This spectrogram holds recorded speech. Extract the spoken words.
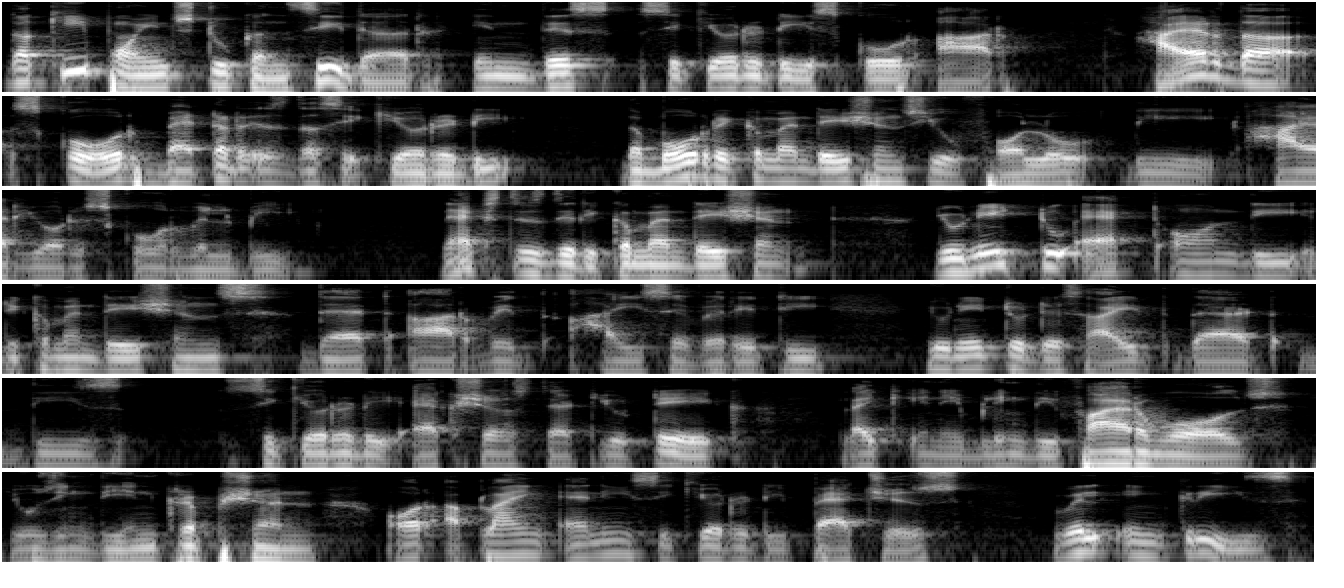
The key points to consider in this security score are higher the score better is the security the more recommendations you follow, the higher your score will be. Next is the recommendation. You need to act on the recommendations that are with high severity. You need to decide that these security actions that you take like enabling the firewalls, using the encryption or applying any security patches will increase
